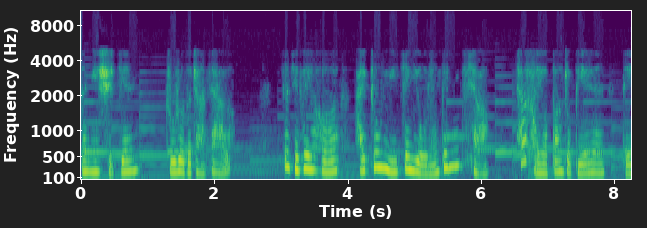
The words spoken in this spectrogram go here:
三年时间，猪肉都涨价了，自己为何还终于见有人跟你抢？他还要帮着别人给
